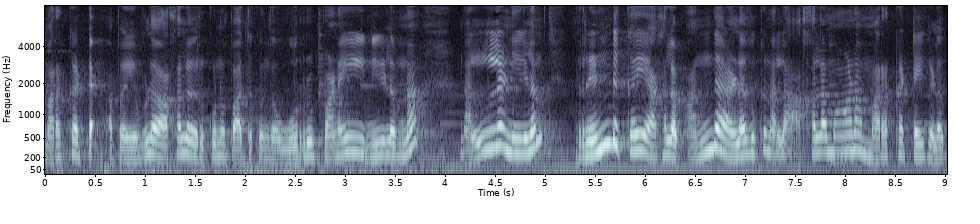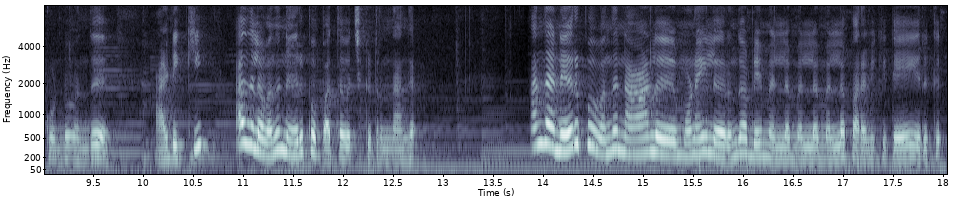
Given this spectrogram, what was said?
மரக்கட்டை. அப்போ எவ்வளோ அகலம் இருக்குன்னு பார்த்துக்கோங்க. ஒரு பனை நீளம்னா நல்ல நீளம் ரெண்டு கை அகலம். அந்த அளவுக்கு நல்ல அகலமான மரக்கட்டைகளை கொண்டு வந்து அடுக்கி அதில் வந்து நெருப்பை பற்ற வச்சுக்கிட்டு இருந்தாங்க. அந்த நெருப்பு வந்து நாலு முனையிலிருந்து அப்படியே மெல்ல மெல்ல மெல்ல பரவிக்கிட்டே இருக்குது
